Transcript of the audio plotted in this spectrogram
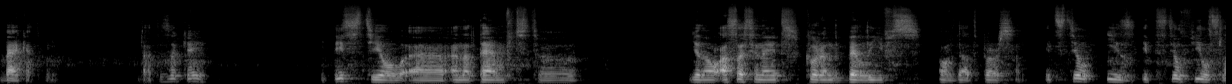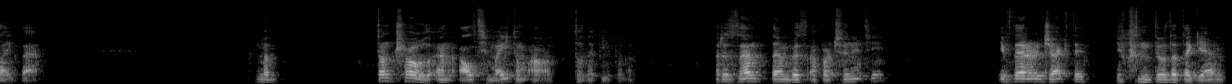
back at me. That is okay. It is still uh, an attempt to you know assassinate current beliefs of that person it still is it still feels like that but don't throw an ultimatum out to the people. Present them with opportunity. If they reject it you can do that again.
